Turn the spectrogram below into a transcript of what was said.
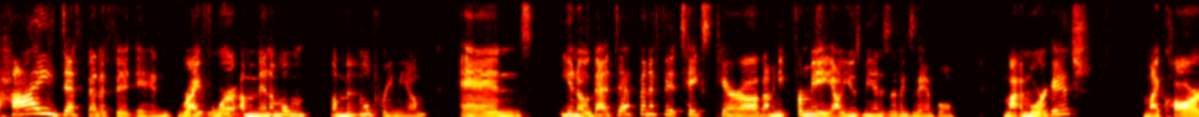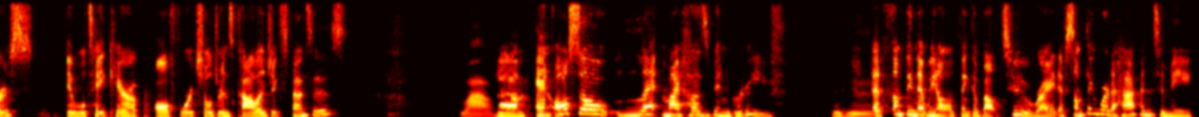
high death benefit in, right, for a minimum, a minimal premium. And you know, that death benefit takes care of, I mean, for me, I'll use me as an example. My mortgage, my cars. It will take care of all four children's college expenses. Wow. Um, and also let my husband grieve. Mhm. That's something that we don't think about too, right? If something were to happen to me,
